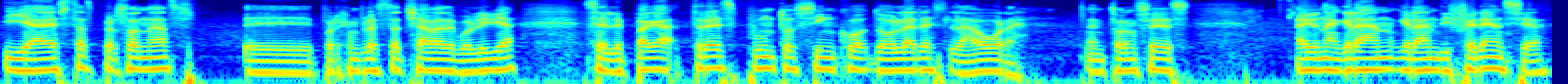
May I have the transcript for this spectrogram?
y a estas personas eh, por ejemplo, a esta chava de Bolivia se le paga 3.5 dólares la hora. Entonces, hay una gran, gran diferencia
